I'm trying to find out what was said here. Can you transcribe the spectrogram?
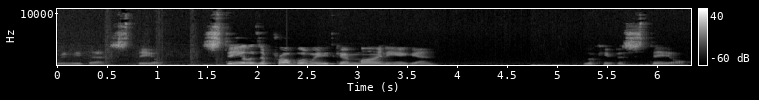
We need uh, steel. Steel is a problem. We need to go mining again. Looking for steel.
